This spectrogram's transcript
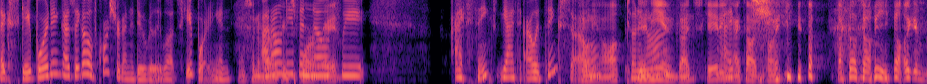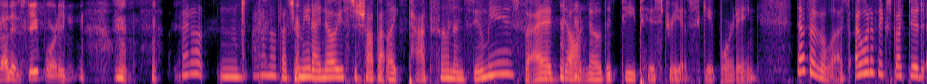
Like skateboarding, I was like, oh of course we're gonna do really well at skateboarding. And an I don't even sport, know right? if we I think yeah, I, th- I would think so. Tony Hawk. Tony Didn't he Hawk? invent skating? I- I, thought Tony. I thought Tony Hawk invented skateboarding. I don't. Mm, I don't know if that's. I mean, I know I used to shop at like PacSun and Zumiez, but I don't know the deep history of skateboarding. Nevertheless, I would have expected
